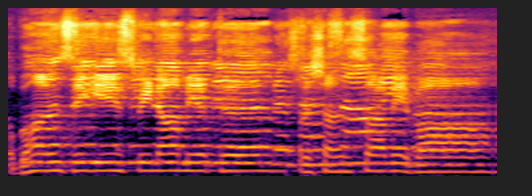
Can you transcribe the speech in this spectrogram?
ඔබහන්සේගේ ශ්‍රීනාමයට ප්‍රශංසා වේවා.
